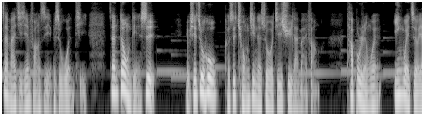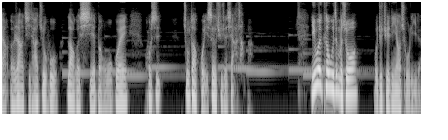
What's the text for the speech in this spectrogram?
再买几间房子也不是问题，但重点是有些住户可是穷尽了所有积蓄来买房，他不认为因为这样而让其他住户落个血本无归，或是住到鬼社区的下场吧。因为客户这么说。我就决定要处理了。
